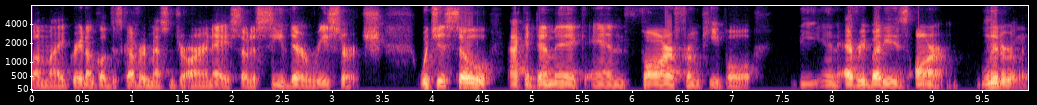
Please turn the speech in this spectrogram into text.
uh, my great uncle discovered messenger RNA. So to see their research, which is so academic and far from people, be in everybody's arm, literally.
